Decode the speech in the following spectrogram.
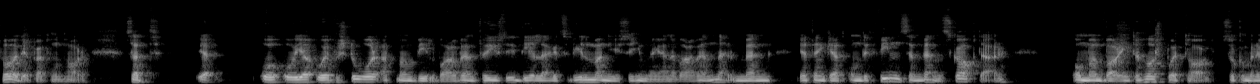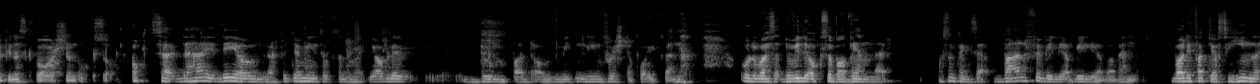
för det för att hon har. Så att, ja, och, och, jag, och jag förstår att man vill vara vän, för just i det läget så vill man ju så himla gärna vara vänner. Men jag tänker att om det finns en vänskap där, om man bara inte hörs på ett tag, så kommer den finnas kvar sen också. Och så här, det här är det jag undrar. För jag minns också när jag blev dumpad av min, min första pojkvän. Och då, var jag så här, då ville jag också vara vänner. Och sen tänkte jag så här, varför vill jag, vill jag vara vänner? Var det för att jag, så himla,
